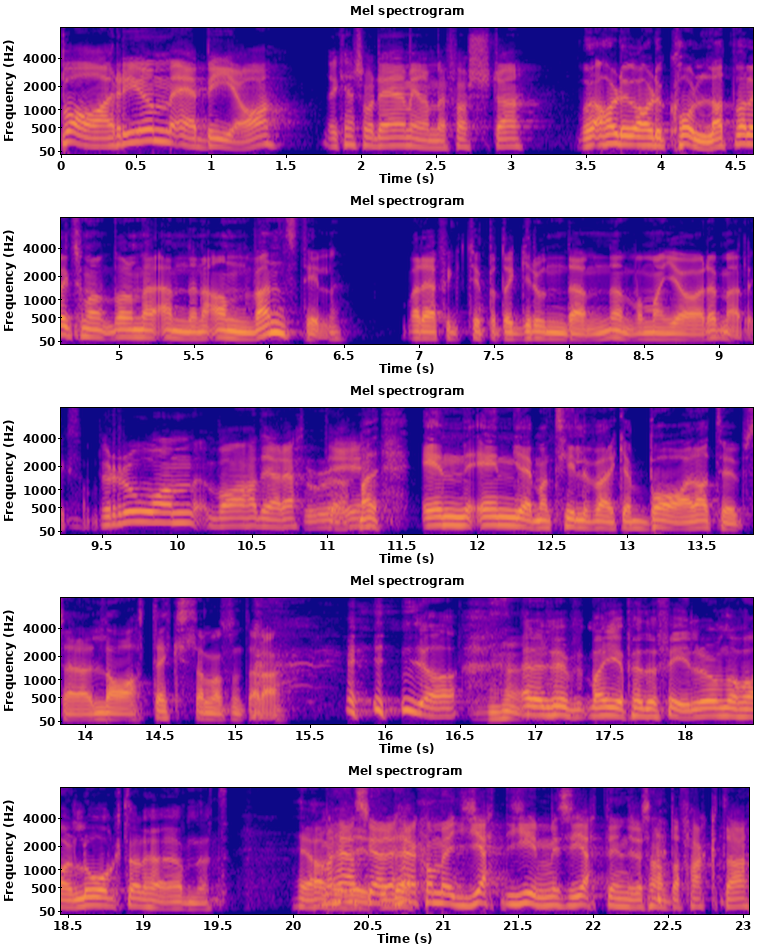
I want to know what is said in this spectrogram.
Barium är BA. Det kanske var det jag menade med första. Har du, har du kollat vad, liksom, vad de här ämnena används till? Vad det är för typ av grundämnen, vad man gör det med liksom? Brom, vad hade jag rätt i? Man, en, en grej, man tillverkar bara typ så här latex eller något sånt där. ja, eller typ man ger pedofiler om de har lågt av det här ämnet. Ja, Men här, ska, det- här kommer jätte, Jimmys jätteintressanta fakta.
